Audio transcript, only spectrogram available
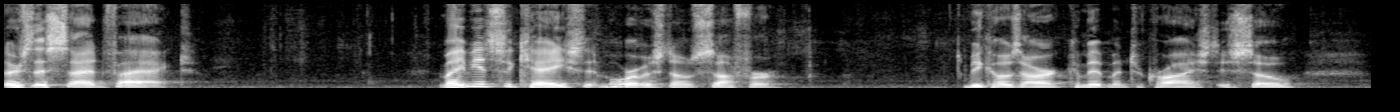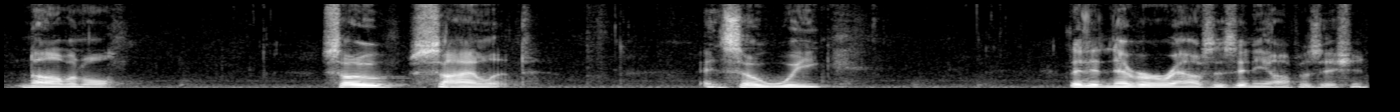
there's this sad fact Maybe it's the case that more of us don't suffer because our commitment to Christ is so nominal, so silent, and so weak that it never arouses any opposition.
